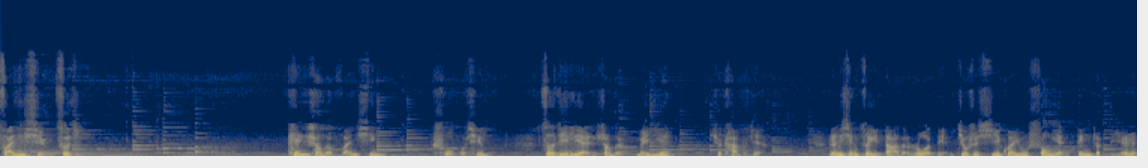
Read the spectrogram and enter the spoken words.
反省自己。天上的繁星数不清，自己脸上的眉烟却看不见。人性最大的弱点就是习惯用双眼盯着别人，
